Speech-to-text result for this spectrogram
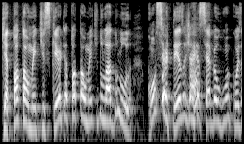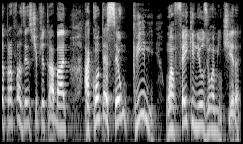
que é totalmente de esquerda e é totalmente do lado do Lula com certeza já recebe alguma coisa para fazer esse tipo de trabalho. Aconteceu um crime, uma fake news e uma mentira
